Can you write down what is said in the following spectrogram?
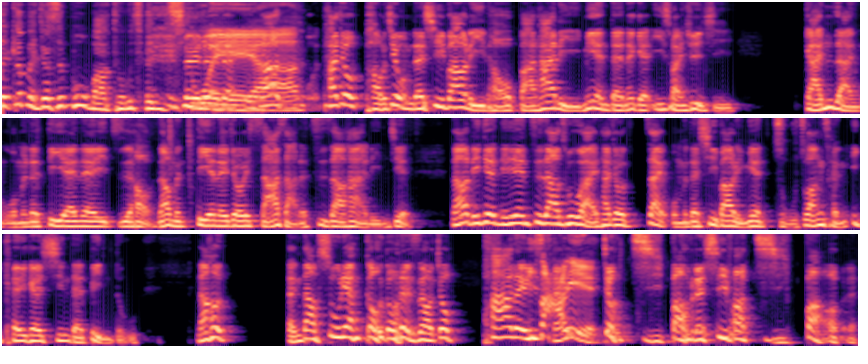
这根本就是木马屠城记。对对对呀然后他就跑进我们的细胞里头，把它里面的那个遗传讯息感染我们的 DNA 之后，然后我们 DNA 就会傻傻的制造它的零件，然后零件零件制造出来，它就在我们的细胞里面组装成一颗一颗新的病毒，然后等到数量够多的时候，就啪的一声炸裂就挤爆我们的细胞，挤爆了，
